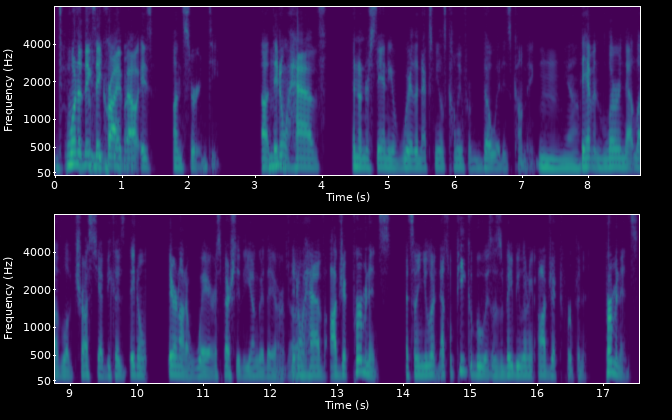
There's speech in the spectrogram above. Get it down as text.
one of the things they cry more. about is uncertainty. Uh, They Mm. don't have an understanding of where the next meal is coming from, though it is coming. Mm, yeah. They haven't learned that level of trust yet because they don't. They're not aware, especially the younger they are. They Oh. don't have object permanence. That's something you learn. That's what peekaboo is. is a baby learning object permanence.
